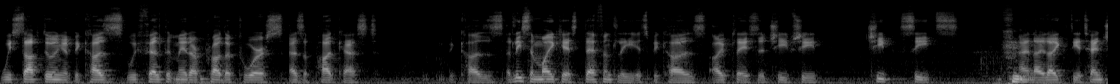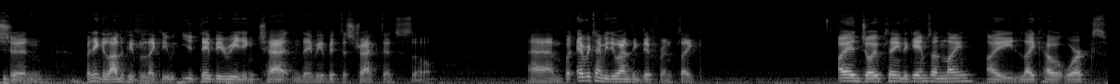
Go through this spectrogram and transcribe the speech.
we stopped doing it because we felt it made our product worse as a podcast. Because at least in my case, definitely it's because I played the cheap sheet, cheap seats, and I like the attention. But I think a lot of people like you, you- they'd be reading chat and they'd be a bit distracted. So, um, but every time you do anything different, like I enjoy playing the games online. I like how it works.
